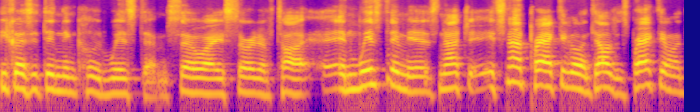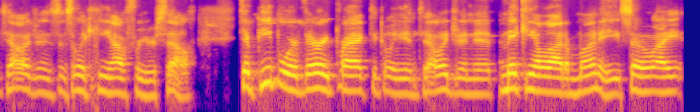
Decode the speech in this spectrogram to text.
because it didn't include wisdom. So I sort of taught, and wisdom is not, it's not practical intelligence. Practical intelligence is looking out for yourself. The people were very practically intelligent at making a lot of money. So I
